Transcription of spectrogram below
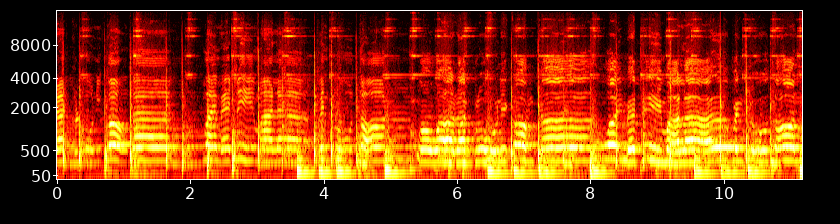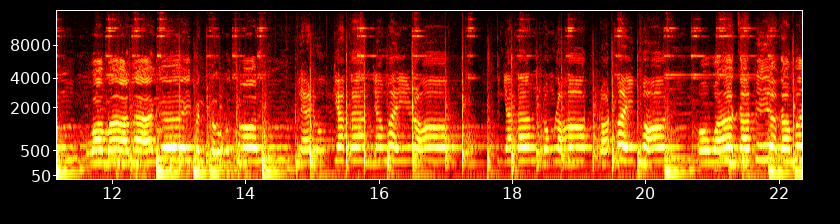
รัฐครูนี่ก้องกาไว้แม่ที่มาแล้วเป็นครูตอนเพราะว่ารัดกลูนี่ก้องกาไว้เมที่มาลาเป็นครูตอนว่ามาลาเงยเป็นครูตอน แล้วลูกอยากกำจะไม่รอดถึงอยากกำลงรอดรอดไม่พ้นโอว่ากะเตี้ยก็ไม่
